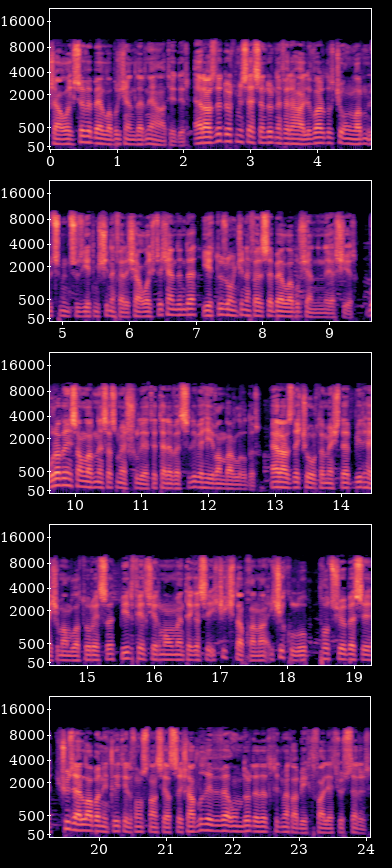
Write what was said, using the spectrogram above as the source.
Şağlaküçə və Bəllabur kəndlərini əhatə edir. Ərazidə 4084 nəfər əhali vardır ki, onların 3372 nəfəri Şağlaküçə kəndində, 712 nəfər isə Bəllabur kəndində yaşayır. Burada insanların əsas məşğuliyyəti tərəvətçilik və heyvandarlıqdır. Ərazidə iki orta məktəb, bir həkim ambulatoriyası, bir felçer mama məntəqəsi, iki kitabxana, iki klub, pot şöbəsi, 250 abonentli telefon stansiyası, şadlıq evi və 14 ədəd xidmət obyekti fəaliyyət göstərir.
